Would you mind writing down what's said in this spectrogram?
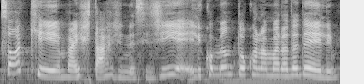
Só que, mais tarde nesse dia, ele comentou com a namorada dele.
